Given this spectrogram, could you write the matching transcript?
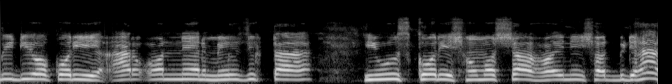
ভিডিও করি আর অন্যের মিউজিকটা ইউজ করি, সমস্যা হয়নি শর্ট ভিডিও। হ্যাঁ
